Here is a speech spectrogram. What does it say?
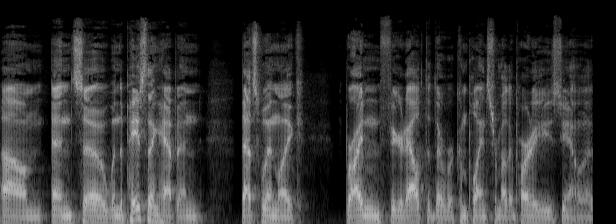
Wow. Um and so when the pace thing happened, that's when like Bryden figured out that there were complaints from other parties. You know, uh,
